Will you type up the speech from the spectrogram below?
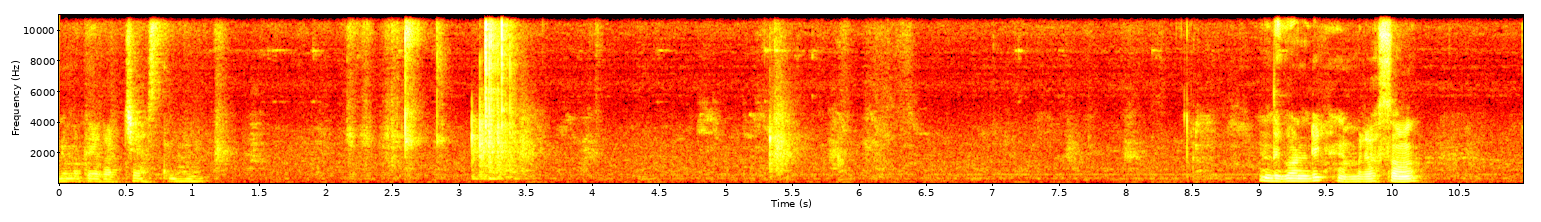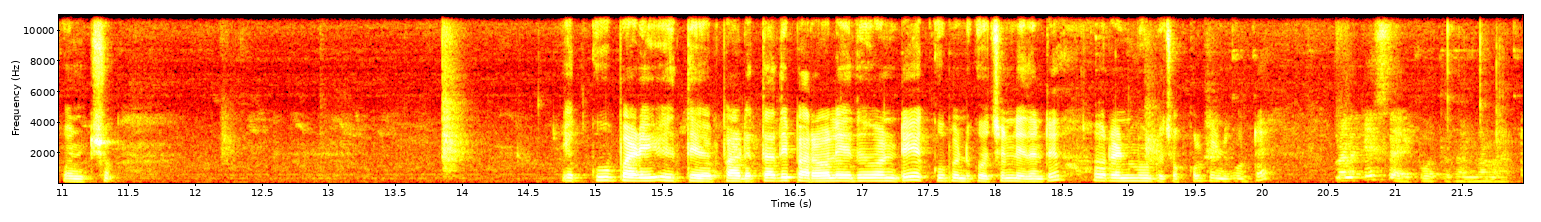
నిమ్మకాయ కట్ చేస్తున్నాను. ఇదిగోండి నిమ్మరసం కొంచెం. ఎక్కువ పడి పడుతుంది పర్వాలేదు అంటే ఎక్కువ పిండుకోవచ్చు లేదంటే రెండు మూడు చుక్కలు పిండుకుంటే మనకే సరిపోతుంది అన్నమాట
